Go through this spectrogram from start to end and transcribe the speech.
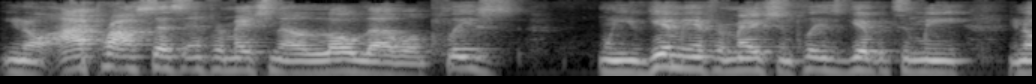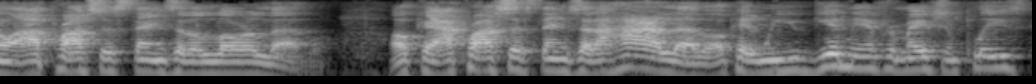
you know, I process information at a low level. Please, when you give me information, please give it to me. You know, I process things at a lower level. Okay, I process things at a higher level. Okay, when you give me information, please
